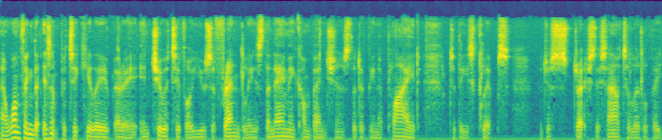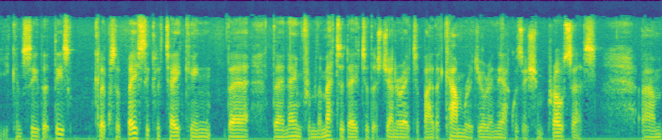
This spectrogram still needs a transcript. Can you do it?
Now, one thing that isn't particularly very intuitive or user-friendly is the naming conventions that have been applied to these clips. If we just stretch this out a little bit, you can see that these clips are basically taking their, their name from the metadata that's generated by the camera during the acquisition process um,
